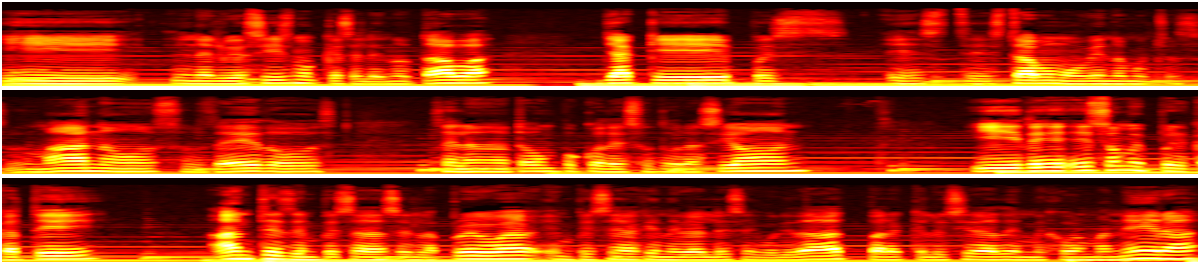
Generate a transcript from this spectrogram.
y el nerviosismo que se le notaba, ya que pues este, estaba moviendo mucho sus manos, sus dedos, se le notaba un poco de sudoración. Y de eso me percaté antes de empezar a hacer la prueba, empecé a generarle seguridad para que lo hiciera de mejor manera,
